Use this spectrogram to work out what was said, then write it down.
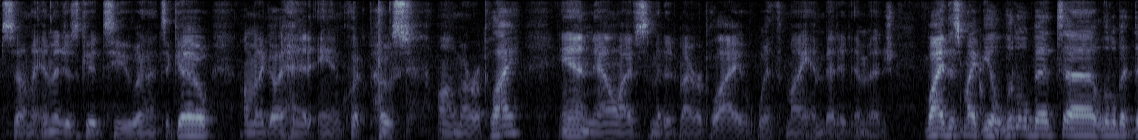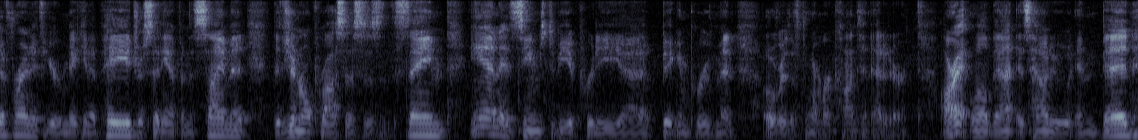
so my image is good to uh, to go. I'm going to go ahead and click post on my reply. And now I've submitted my reply with my embedded image. Why this might be a little bit uh, a little bit different if you're making a page or setting up an assignment. The general process is the same, and it seems to be a pretty uh, big improvement over the former content editor. All right, well that is how to embed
